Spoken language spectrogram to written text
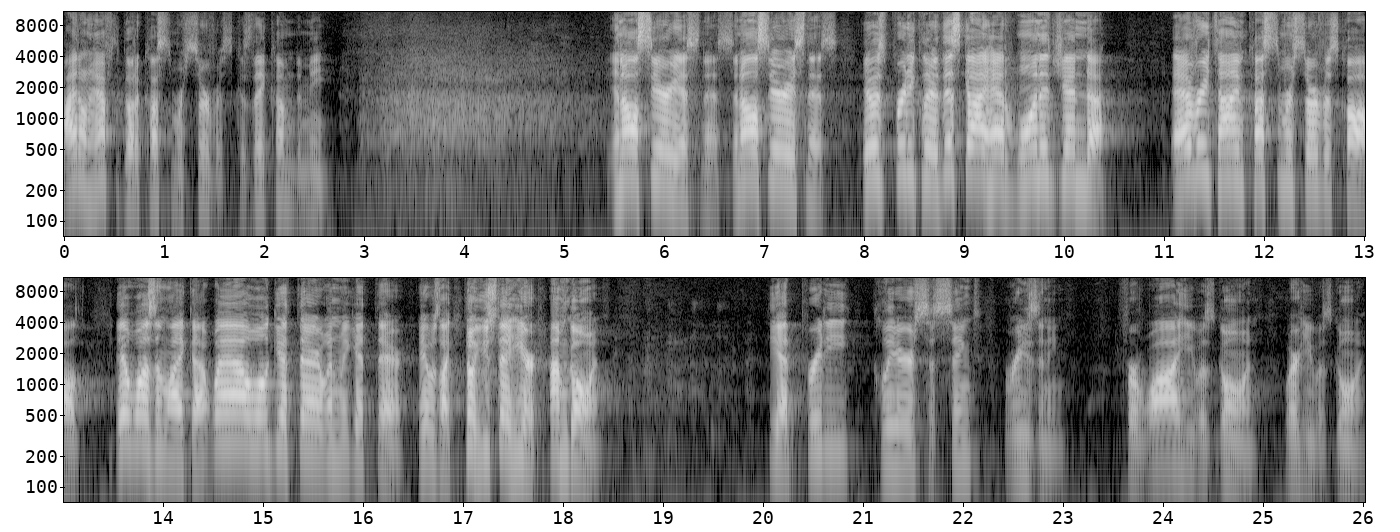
I don't have to go to customer service because they come to me. in all seriousness, in all seriousness, it was pretty clear this guy had one agenda. Every time customer service called, it wasn't like, a, well, we'll get there when we get there. It was like, no, you stay here. I'm going. He had pretty clear, succinct reasoning for why he was going where he was going.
